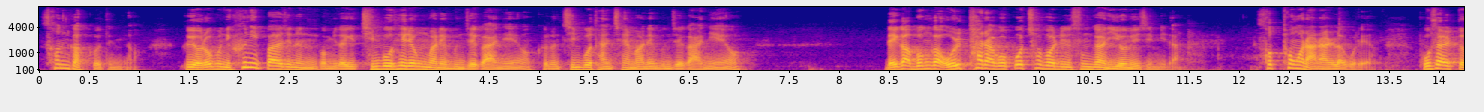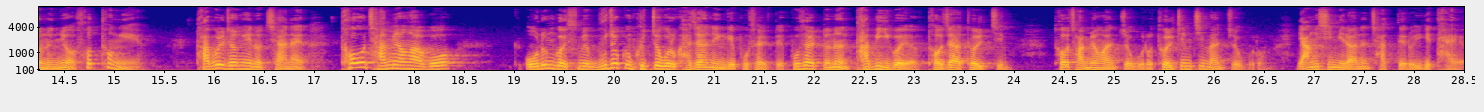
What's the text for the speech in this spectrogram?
선 같거든요. 그 여러분이 흔히 빠지는 겁니다. 이게 진보 세력만의 문제가 아니에요. 그런 진보 단체만의 문제가 아니에요. 내가 뭔가 옳다라고 꽂혀버리는 순간 위험해집니다. 소통을 안 하려고 그래요. 보살도는요, 소통이에요. 답을 정해놓지 않아요. 더 자명하고 옳은 거 있으면 무조건 그쪽으로 가자는 게 보살도예요. 보살도는 답이 이거예요. 더자 덜찜. 더 자명한 쪽으로, 덜 찜찜한 쪽으로. 양심이라는 잣대로 이게 다예요.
